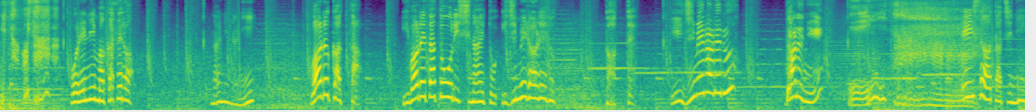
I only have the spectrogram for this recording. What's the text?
悪かった。言われた通りしないといじめられる。だって。いじめられる？誰に？エイサー。たちに。っ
